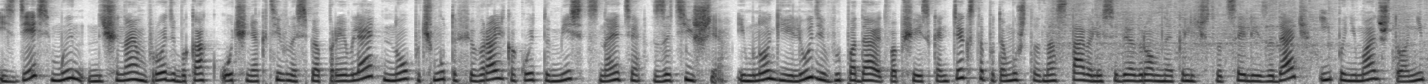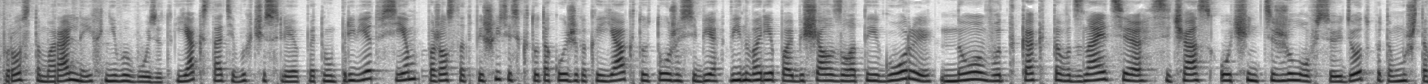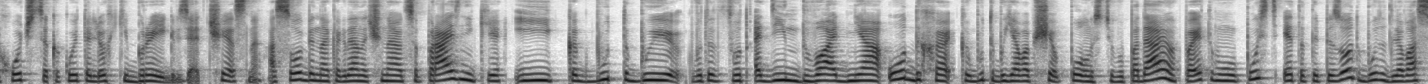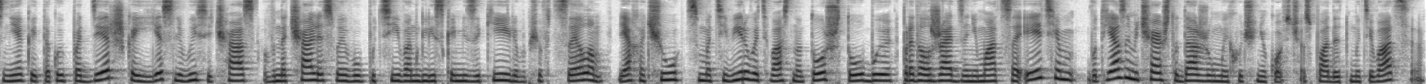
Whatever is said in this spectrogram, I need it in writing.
И здесь мы начинаем вроде бы как очень активно себя проявлять, но почему-то февраль какой-то месяц, знаете, затишье. И многие люди выпадают вообще из контекста, потому что наставили себе огромное количество целей и задач и понимают, что они просто морально их не вывозят. Я, кстати, в их числе. Поэтому привет всем. Пожалуйста, отпишитесь, кто такой же, как и я, кто тоже себе в январе пообещал золотые горы, но вот как-то, вот знаете, сейчас очень тяжело все идет, потому что хочется какой-то легкий брейк взять, честно. Особенно, когда начинаются праздники, и как будто бы вот этот вот один-два дня отдыха, как будто бы я вообще полностью выпадаю, поэтому пусть этот эпизод будет для вас некой такой поддержкой поддержкой, если вы сейчас в начале своего пути в английском языке или вообще в целом, я хочу смотивировать вас на то, чтобы продолжать заниматься этим. Вот я замечаю, что даже у моих учеников сейчас падает мотивация.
